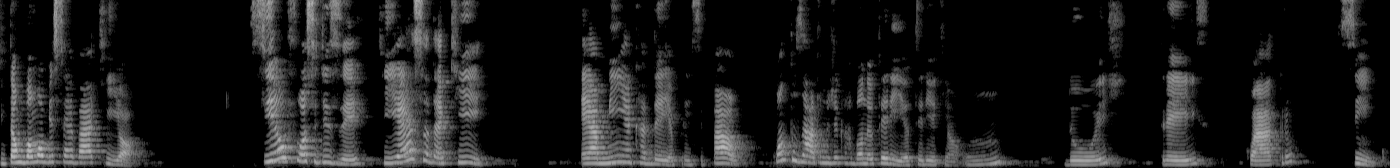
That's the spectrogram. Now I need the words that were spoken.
Então vamos observar aqui, ó. Se eu fosse dizer que essa daqui é a minha cadeia principal, quantos átomos de carbono eu teria? Eu teria aqui, ó, um, dois, três, quatro, cinco.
